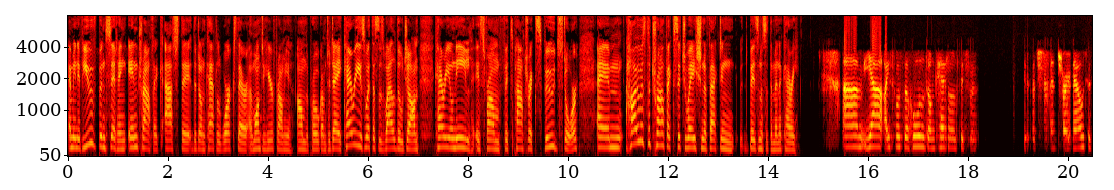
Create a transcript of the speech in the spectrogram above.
I mean, if you've been sitting in traffic at the, the Dunkettle works there. I want to hear from you on the programme today. Kerry is with us as well, though, John. Kerry O'Neill is from Fitzpatrick's Food Store. Um, how is the traffic situation affecting business at the minute, Kerry? Um, yeah, I suppose the whole Dunkettle situation is a challenge right now. To,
